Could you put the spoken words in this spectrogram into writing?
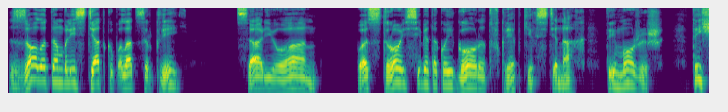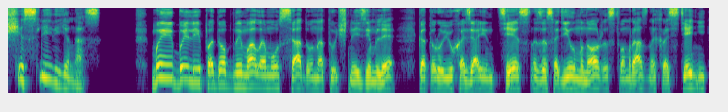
золотом блестят купола церквей. Царь Иоанн, построй себе такой город в крепких стенах, ты можешь, ты счастливее нас. Мы были подобны малому саду на тучной земле, которую хозяин тесно засадил множеством разных растений.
